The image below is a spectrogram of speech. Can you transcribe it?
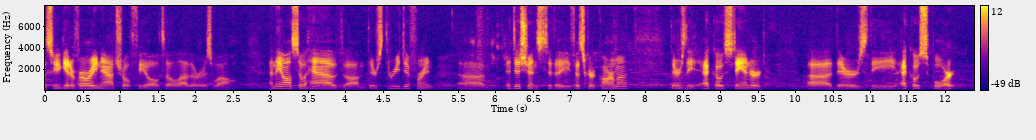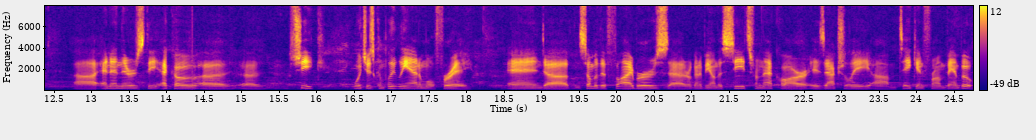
so you get a very natural feel to the leather as well. And they also have, um, there's three different uh, additions to the Fisker Karma. There's the Eco Standard, uh, there's the Eco Sport, uh, and then there's the Eco uh, uh, Chic, which is completely animal free. And some of the fibers that are going to be on the seats from that car is actually um, taken from bamboo.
